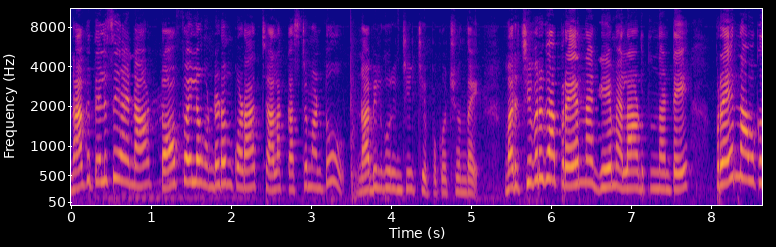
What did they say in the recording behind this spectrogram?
నాకు తెలిసి ఆయన టాప్ ఫైవ్లో ఉండడం కూడా చాలా కష్టం అంటూ నబిల్ గురించి చెప్పుకొచ్చుంది. మరి చివరిగా ప్రేరణ గేమ్ ఎలా ఆడుతుందంటే ప్రేరణ ఒక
